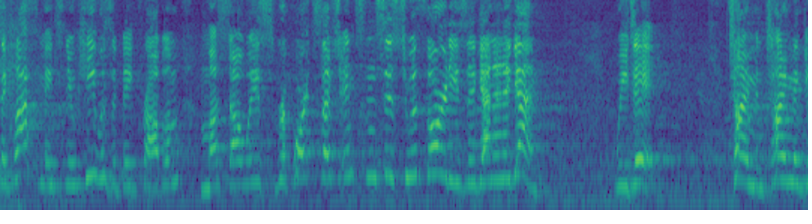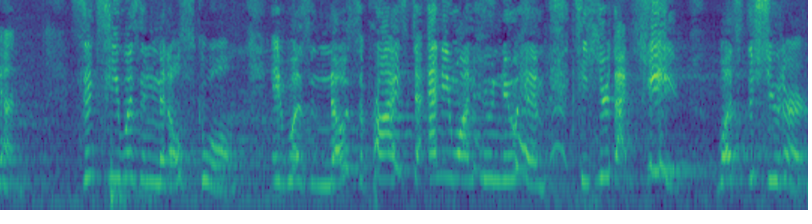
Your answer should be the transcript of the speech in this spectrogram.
And classmates knew he was a big problem, must always report such instances to authorities again and again. We did, time and time again. Since he was in middle school, it was no surprise to anyone who knew him to hear that he was the shooter.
